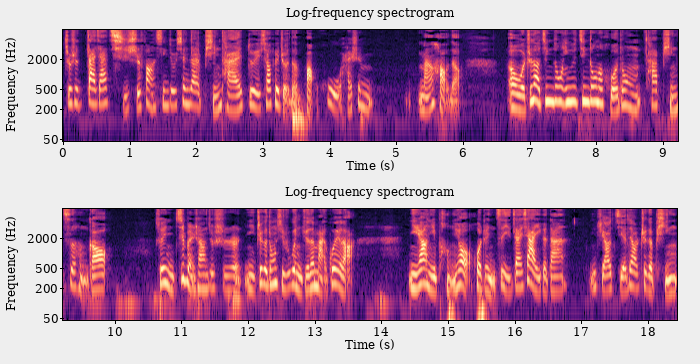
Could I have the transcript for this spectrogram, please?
就是大家其实放心，就是现在平台对消费者的保护还是蛮好的。呃，我知道京东，因为京东的活动它频次很高，所以你基本上就是你这个东西，如果你觉得买贵了，你让你朋友或者你自己再下一个单。你只要截掉这个屏，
